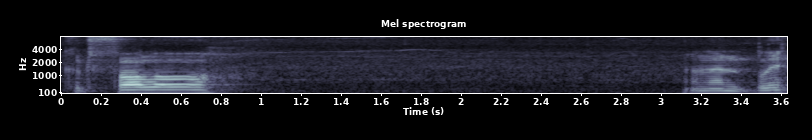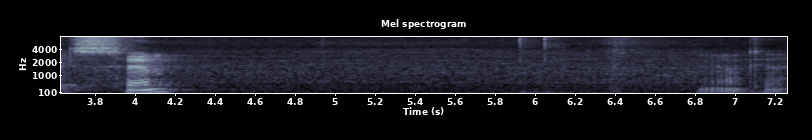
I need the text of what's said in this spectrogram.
Could follow and then blitz him. Yeah, okay.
